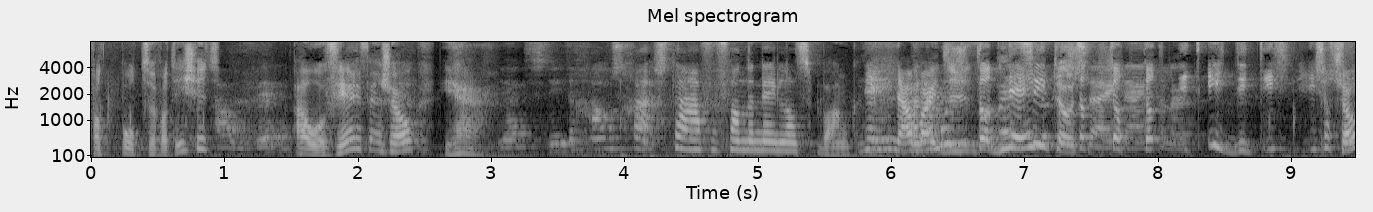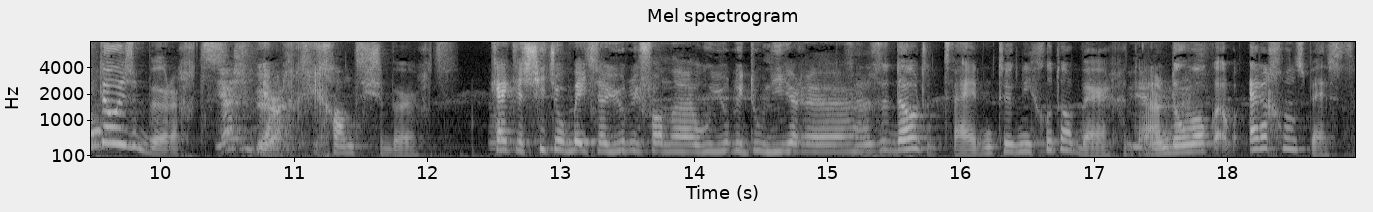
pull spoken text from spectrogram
wat potten, wat is het? Oude verf. Oude verf en zo. Ja. ja het is niet de goudstaven van de Nederlandse bank. Nee, nou, maar, maar dus, dat, nee, dat, dat, is, dit is, is dat zo? Cito is een burcht. Ja, is een burcht. Ja, gigantische burcht. Kijk, het ziet zo een beetje naar jullie van uh, hoe jullie doen hier... Uh... Zijn ze dood? Dat wij natuurlijk niet goed opbergen. Ja, dan doen we ook erg ons best.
